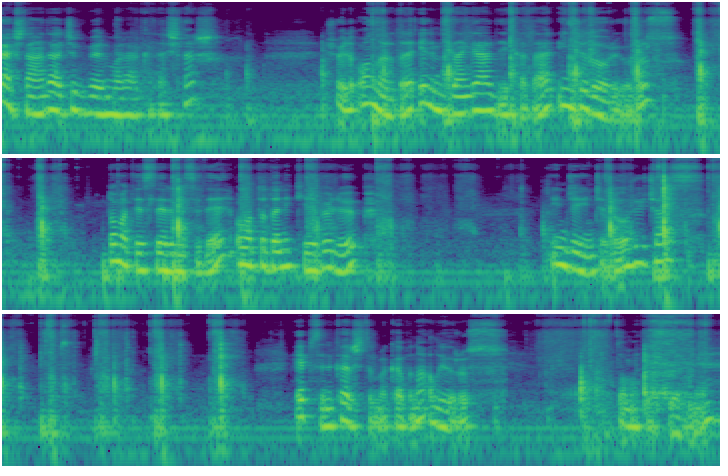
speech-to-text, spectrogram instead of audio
Birkaç tane de acı biberim var arkadaşlar. Şöyle onları da elimizden geldiği kadar ince doğruyoruz. Domateslerimizi de ortadan ikiye bölüp ince ince doğrayacağız. Hepsini karıştırma kabına alıyoruz. Domateslerini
